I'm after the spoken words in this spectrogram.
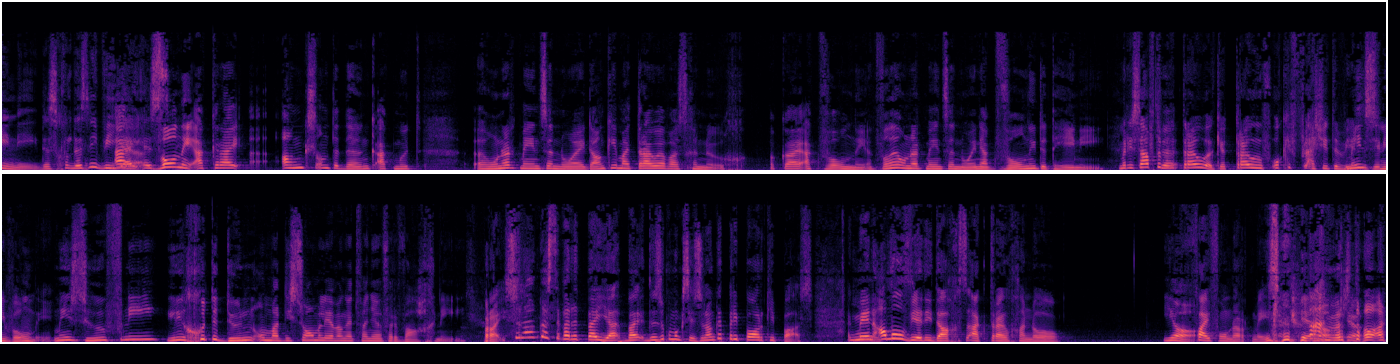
jy nie. Dis dis nie wie jy Ek is. wil nie, ek kry angs om te dink ek moet uh, 100 mense nooi. Dankie, my troue was genoeg. Okay, ek wil nie. Ek wil nie 100 mense nooi nie. Ek wil nie dit hê nie. Maar dieselfde So- met trou ook. Jou trou hoef ook nie flashy te wees Mens- as jy nie wil nie. Mens hoef nie hierdie goed te doen omdat die samelewing dit van jou verwag nie. Prys. Solank as wat dit by jou by dis hoekom ek sê, solank dit by die paartjie pas. Ek meen almal weet die dag as ek trou gaan daar Ja. 500 mense wees, verstaan.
